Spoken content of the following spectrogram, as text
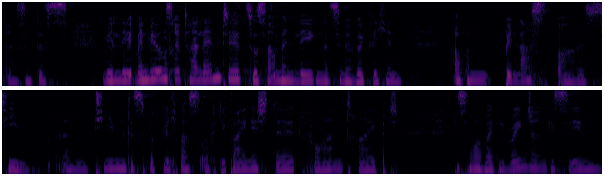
Also das, wir, wenn wir unsere Talente zusammenlegen, dann sind wir wirklich ein, auch ein belastbares Team. Ein Team, das wirklich was auf die Beine stellt, vorantreibt. Das haben wir bei den Rangern gesehen.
